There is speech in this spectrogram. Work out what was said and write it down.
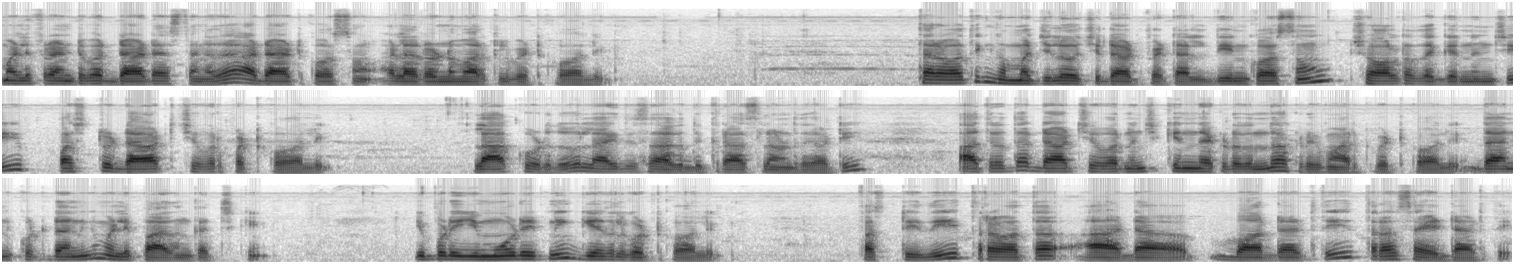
మళ్ళీ ఫ్రంట్ పార్ట్ డాట్ వేస్తాం కదా ఆ డాట్ కోసం అలా రెండు మార్కులు పెట్టుకోవాలి. తర్వాత ఇంకా మధ్యలో వచ్చి డాట్ పెట్టాలి. దీనికోసం షోల్డర్ దగ్గర నుంచి ఫస్ట్ డాట్ చివరి పట్టుకోవాలి. లాక్కూడదు లాగితే సాగుద్ది క్రాస్లో ఉంటుంది కాబట్టి. ఆ తర్వాత డాట్ చివరి నుంచి కింద ఎక్కడ ఉందో అక్కడికి మార్క్ పెట్టుకోవాలి. దాన్ని కుట్టడానికి మళ్ళీ పాదం ఖర్చుకి ఇప్పుడు ఈ మూడింటిని గీతలు కొట్టుకోవాలి. ఫస్ట్ ఇది తర్వాత ఆ డా బార్ డాట్ది తర్వాత సైడ్ డాట్ది.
